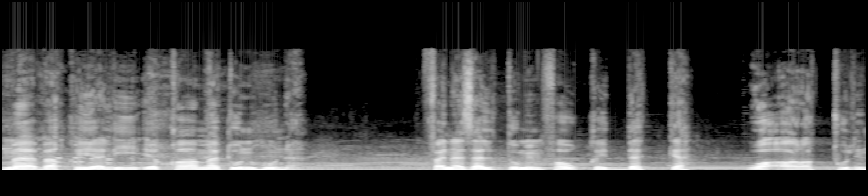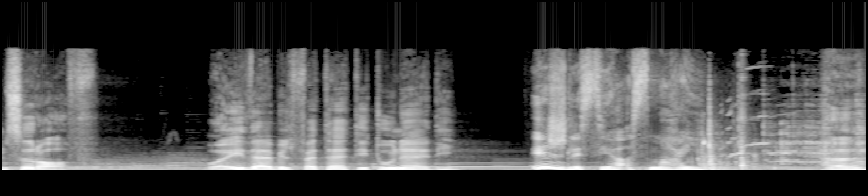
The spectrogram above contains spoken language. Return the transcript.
ما بقي لي إقامة هنا؟ فنزلت من فوق الدكة وأردت الانصراف. وإذا بالفتاة تنادي اجلس يا أصمعي. ها؟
